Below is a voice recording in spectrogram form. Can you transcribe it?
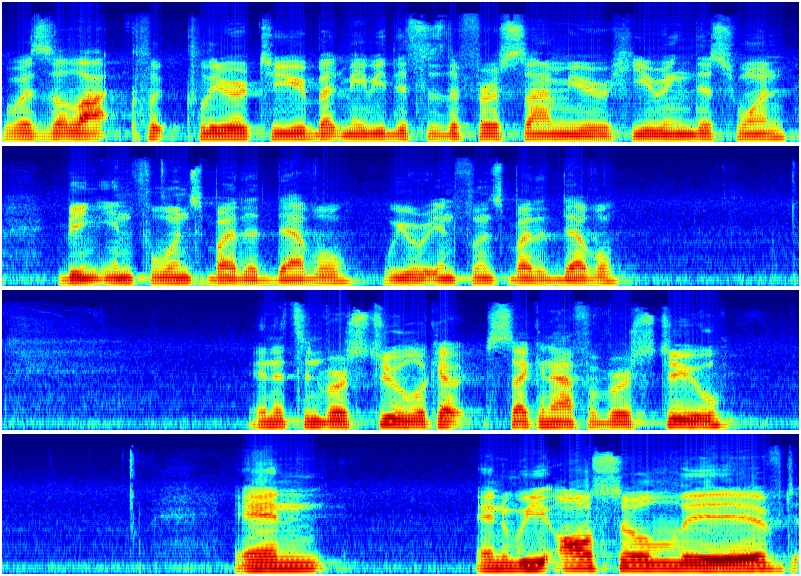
was a lot cl- clearer to you, but maybe this is the first time you're hearing this one being influenced by the devil. We were influenced by the devil. And it's in verse 2. Look at second half of verse 2. And and we also lived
